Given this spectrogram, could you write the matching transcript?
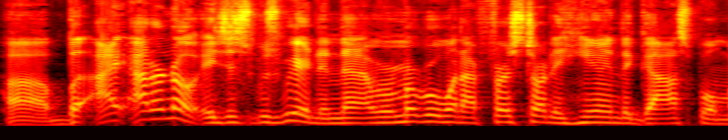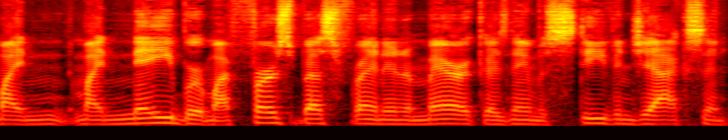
uh, but I, I don't know. It just was weird. And I remember when I first started hearing the gospel, my my neighbor, my first best friend in America, his name was Steven Jackson.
